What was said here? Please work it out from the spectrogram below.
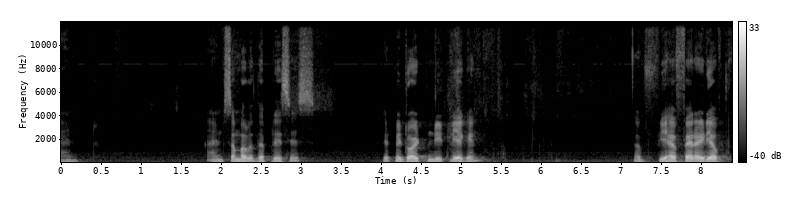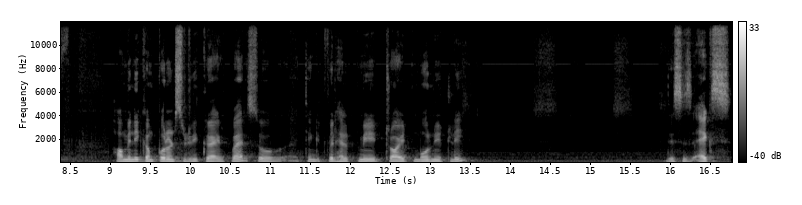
and and some other places. Let me draw it neatly again. Now, we have fair idea of how many components we require. So, I think it will help me draw it more neatly. This is x,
